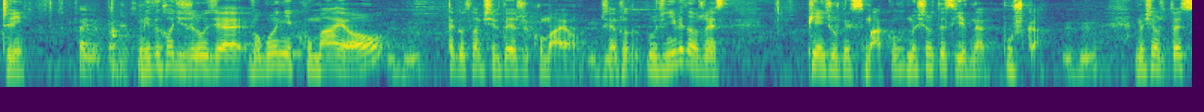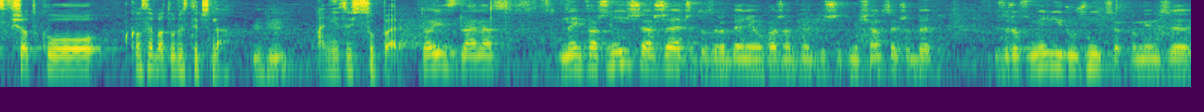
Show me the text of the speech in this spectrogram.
Czyli Fajny pomysł. mi wychodzi, że ludzie w ogóle nie kumają tego, co nam się wydaje, że kumają. Czyli na przykład ludzie nie wiedzą, że jest pięć różnych smaków, myślą, że to jest jedna puszka. Myślą, że to jest w środku konserwa turystyczna, a nie coś super. To jest dla nas najważniejsza rzecz do zrobienia, uważam, w najbliższych miesiącach, żeby zrozumieli różnicę pomiędzy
